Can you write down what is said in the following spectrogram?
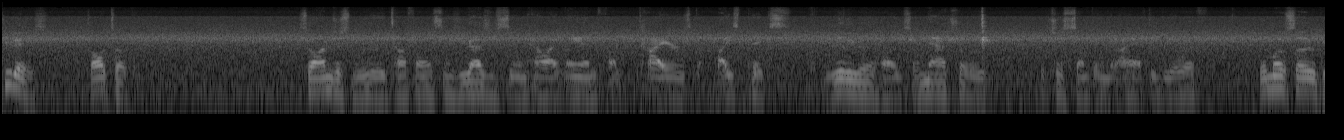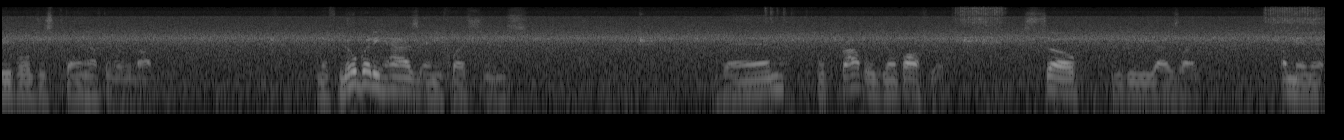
Two days. That's all it took. So I'm just really tough on these things. You guys have seen how I land from tires to ice picks really, really hard. So naturally, it's just something that I have to deal with that most other people just don't have to worry about. And if nobody has any questions, then we'll probably jump off here. So, we'll give you guys like a minute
